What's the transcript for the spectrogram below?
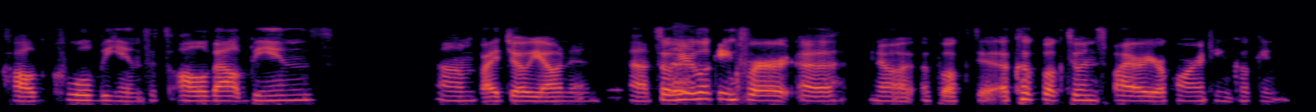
called Cool Beans. It's all about beans um, by Joe Yonan. Uh, so if you're looking for a you know a book to a cookbook to inspire your quarantine cooking,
